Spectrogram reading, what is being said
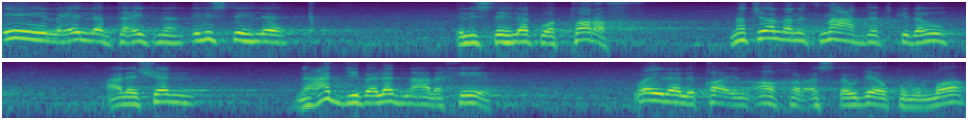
إيه العلة بتاعتنا؟ الاستهلاك. الاستهلاك والطرف. ما يلا نتمعدد كده اهو علشان نعدي بلدنا على خير. وإلى لقاء آخر. أستودعكم الله.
